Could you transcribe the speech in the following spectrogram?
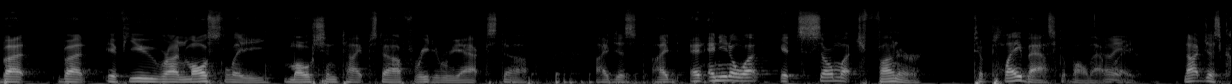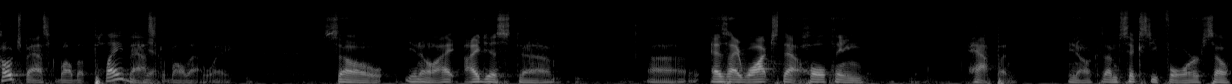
But but if you run mostly motion type stuff, read and react stuff, I just I and, and you know what? It's so much funner to play basketball that Oh, yeah. way. Not just coach basketball, but play basketball that way. So, you know, I, I just, um uh, as I watched that whole thing happen, you know, because I'm 64, so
